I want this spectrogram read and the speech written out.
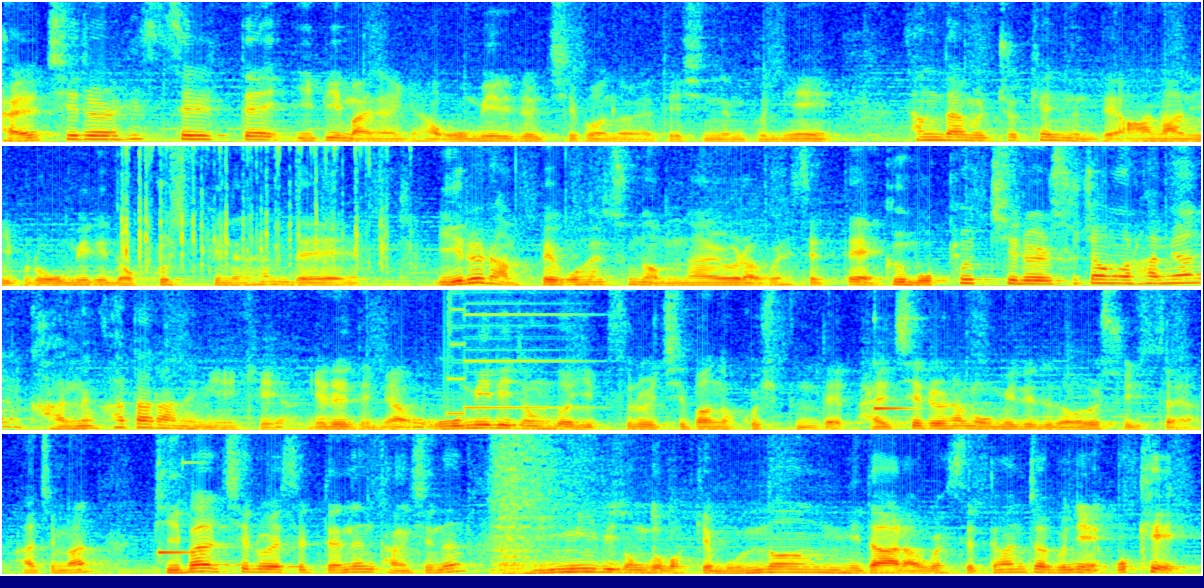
발치를 했을 때 입이 만약에 한 5mm를 집어넣어야 되시는 분이 상담을 쭉 했는데 아 나는 입으로 5mm 넣고 싶기는 한데 이를 안 빼고 할 수는 없나요? 라고 했을 때 그 목표치를 수정을 하면 가능하다라는 얘기예요. 예를 들면 5mm 정도 입술을 집어넣고 싶은데 발치를 하면 5mm를 넣을 수 있어요. 하지만 비발치로 했을 때는 당신은 2mm 정도밖에 못 넣습니다. 라고 했을 때 환자분이 오케이!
